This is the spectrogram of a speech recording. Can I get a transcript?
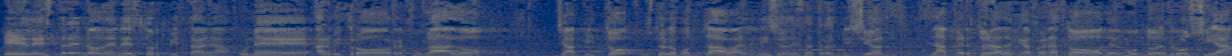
El estreno de Néstor Pitana, un eh, árbitro refugado. Ya pitó, usted lo contaba al inicio de esta transmisión, la apertura del Campeonato del Mundo en Rusia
